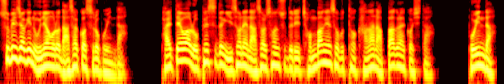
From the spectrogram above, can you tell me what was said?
수비적인 운영으로 나설 것으로 보인다. 발대와 로페스 등 이선에 나설 선수들이 전방에서부터 강한 압박을 할 것이다. 보인다.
